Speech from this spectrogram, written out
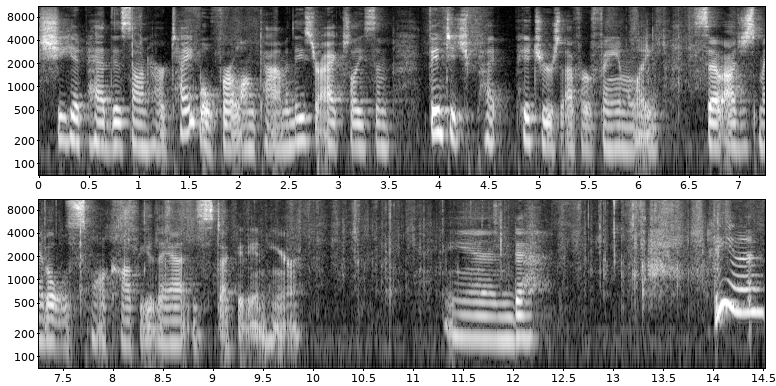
She had had this on her table for a long time. And these are actually some vintage pictures of her family. So I just made a little small copy of that and stuck it in here. And then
